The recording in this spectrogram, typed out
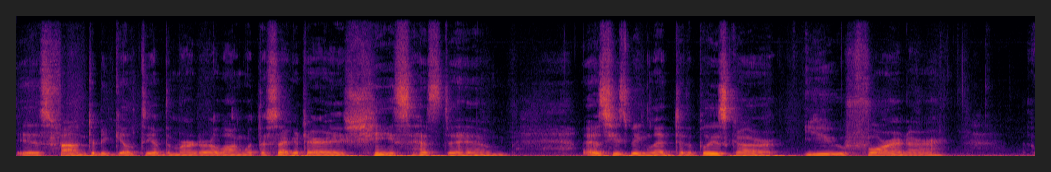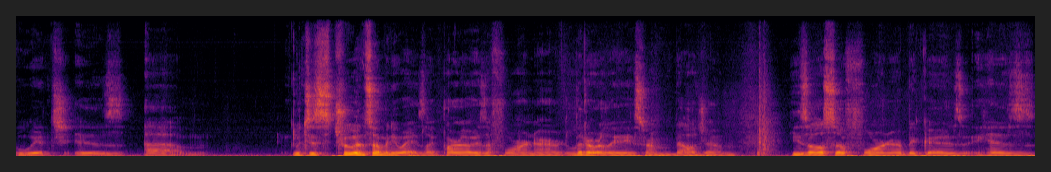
is found to be guilty of the murder along with the secretary, she says to him, as she's being led to the police car, "You foreigner," which is um, which is true in so many ways. Like Poirot is a foreigner, literally, he's from Belgium. He's also a foreigner because his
